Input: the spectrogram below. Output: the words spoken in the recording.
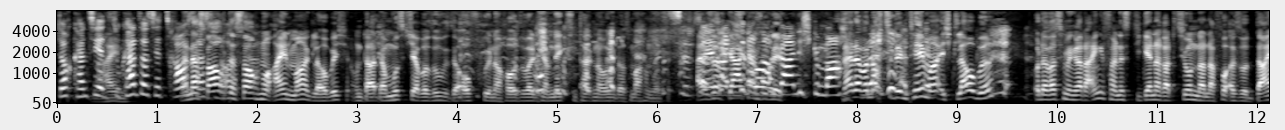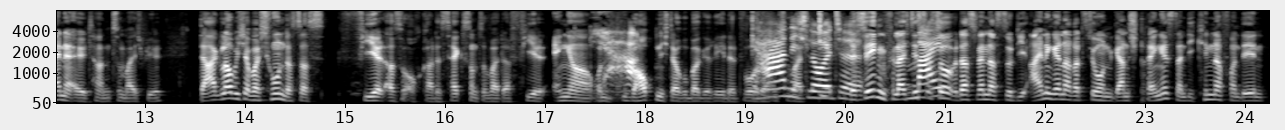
Doch, kannst du jetzt, Nein. du kannst das jetzt Nein, rauslassen. das war auch, das war auch nur einmal, glaube ich. Und da, da musste ich aber sowieso auch früh nach Hause, weil ich am nächsten Tag noch irgendwas machen möchte. Also das hättest du das auch gar nicht gemacht. Nein, aber noch zu dem Thema. Ich glaube, oder was mir gerade eingefallen ist, die Generation dann davor, also deine Eltern zum Beispiel, da glaube ich aber schon, dass das viel, also auch gerade Sex und so weiter, viel enger und Ja. überhaupt nicht darüber geredet wurde. Gar und so nicht. Leute. Deswegen, vielleicht ist Mein- es so, dass wenn das so die eine Generation ganz streng ist, dann die Kinder von denen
